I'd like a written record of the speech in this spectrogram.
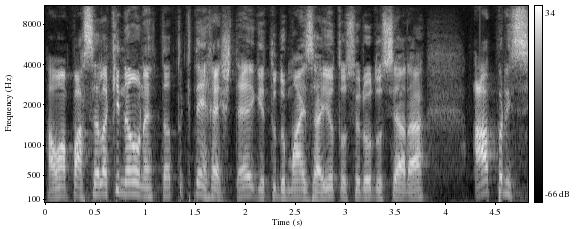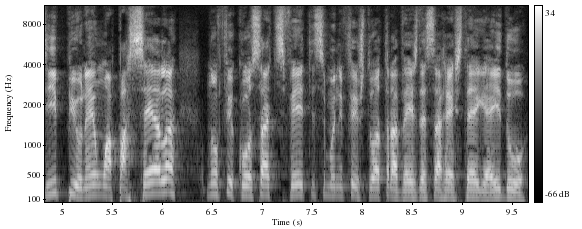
há uma parcela que não, né? Tanto que tem hashtag e tudo mais aí, o torcedor do Ceará. A princípio, né, uma parcela não ficou satisfeita e se manifestou através dessa hashtag aí do,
